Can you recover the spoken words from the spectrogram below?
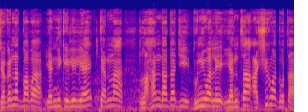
जगन्नाथ बाबा यांनी केलेली आहे. त्यांना लहान दादाजी धुनीवाले यांचा आशीर्वाद होता.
